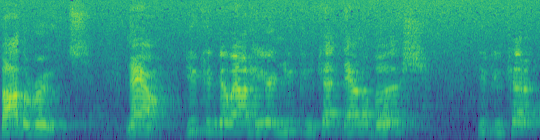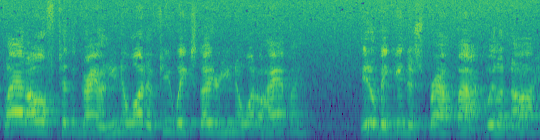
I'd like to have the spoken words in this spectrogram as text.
by the roots. Now, you can go out here and you can cut down a bush. You can cut it flat off to the ground. You know what? A few weeks later, you know what will happen? It'll begin to sprout back, will it not?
